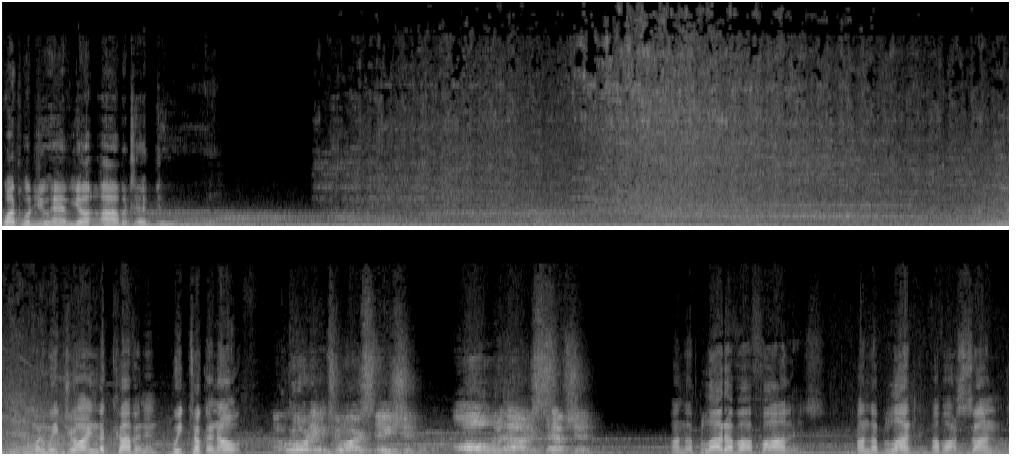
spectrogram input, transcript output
What would you have your Arbiter do? When we joined the Covenant, we took an oath. According to our station, all without exception. On the blood of our fathers, on the blood of our sons,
